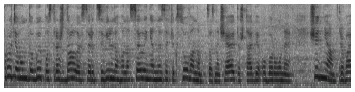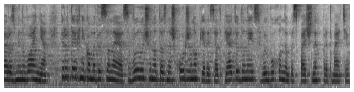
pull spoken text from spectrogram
Протягом доби постраждалих серед цивільного населення не зафіксовано, зазначають у штабі оборони. Щодня триває розмінування. Піротехніками ДСНС вилучено та знешкоджено 55 одиниць вибухонебезпечних предметів.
